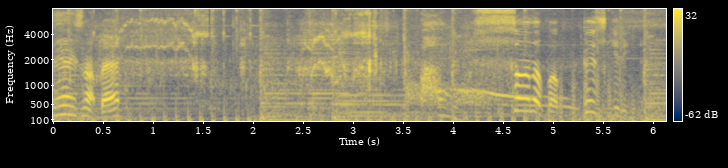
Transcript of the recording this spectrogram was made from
yeah, he's not bad. Oh, son of a biscuity.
